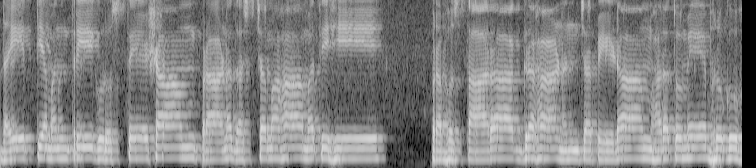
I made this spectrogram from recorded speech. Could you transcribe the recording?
दैत्यमन्त्री गुरुस्तेषां प्राणदश्च महामतिः। प्रभुस्ताराग्रहाणञ्च पीडां हरतु मे भृगुः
